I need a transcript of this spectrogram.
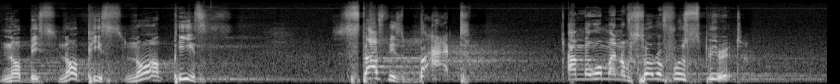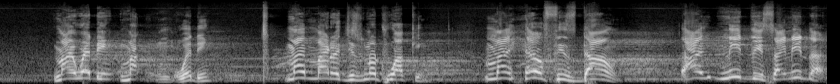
No peace, no peace, no peace. Stuff is bad. I'm a woman of sorrowful spirit. My wedding, my wedding, my marriage is not working. My health is down. I need this, I need that.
